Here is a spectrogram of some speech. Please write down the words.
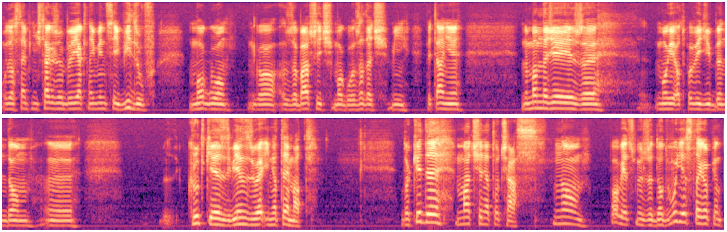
udostępnić tak, żeby jak najwięcej widzów mogło go zobaczyć, mogło zadać mi pytanie. No mam nadzieję, że moje odpowiedzi będą yy, krótkie, zwięzłe i na temat. Do kiedy macie na to czas? No, powiedzmy, że do 25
